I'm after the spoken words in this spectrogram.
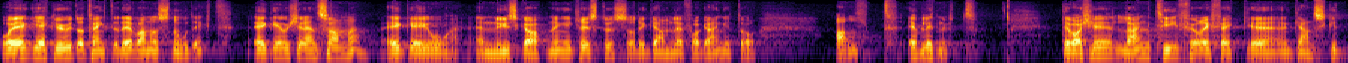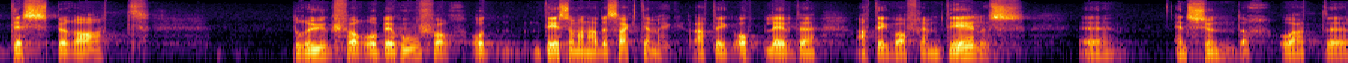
Og jeg gikk ut og tenkte det var noe snodig. Jeg er jo ikke den samme. Jeg er jo en ny skapning i Kristus, og det gamle er forganget. og Alt er blitt nytt. Det var ikke lang tid før jeg fikk eh, ganske desperat bruk for og behov for og det som han hadde sagt til meg. At jeg opplevde at jeg var fremdeles eh, en synder, og at eh,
